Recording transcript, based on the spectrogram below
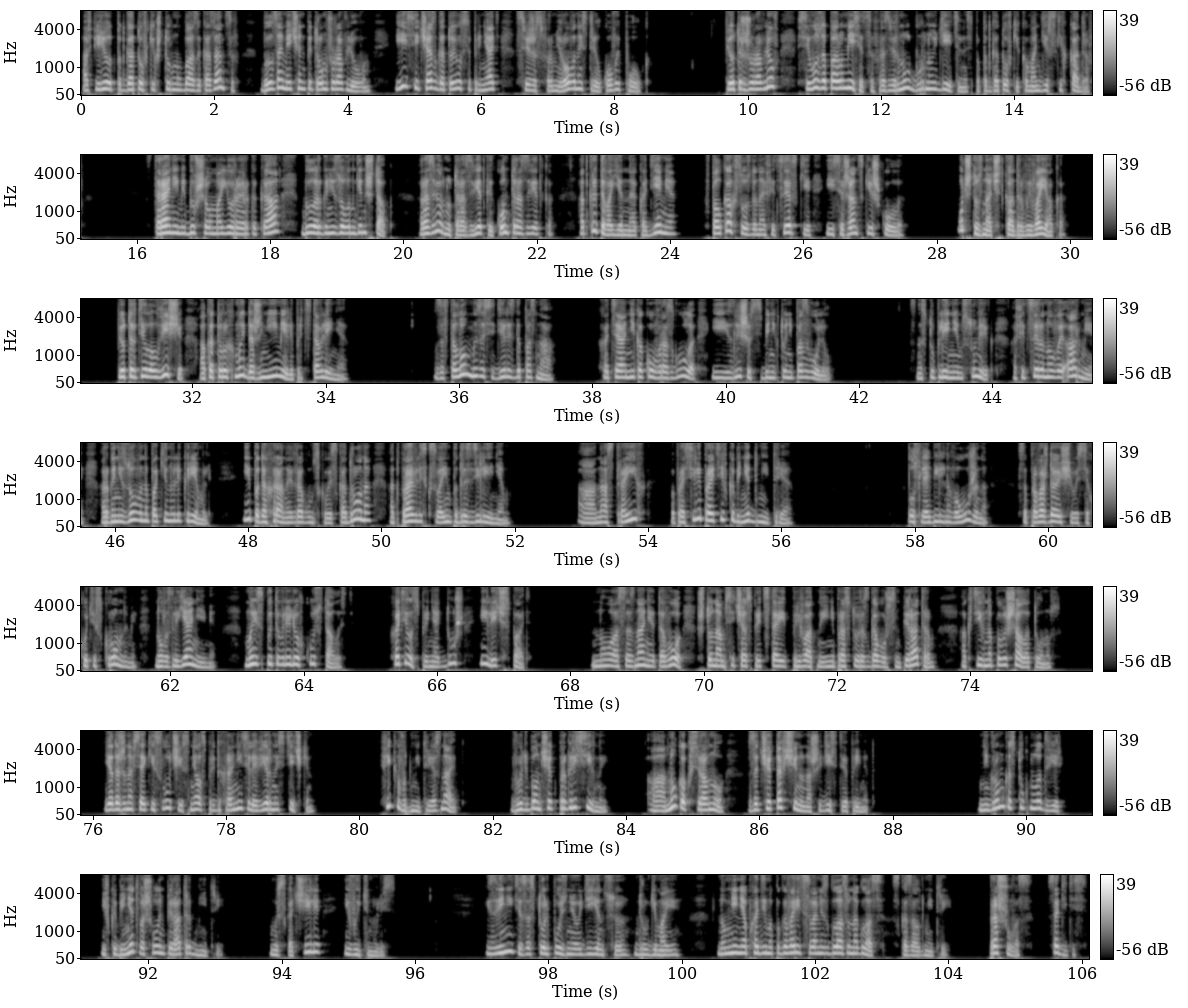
а в период подготовки к штурму базы казанцев был замечен Петром Журавлевым и сейчас готовился принять свежесформированный стрелковый полк. Петр Журавлев всего за пару месяцев развернул бурную деятельность по подготовке командирских кадров. Стараниями бывшего майора РККА был организован генштаб, развернута разведка и контрразведка, открыта военная академия, в полках созданы офицерские и сержантские школы. Вот что значит кадровый вояка. Петр делал вещи, о которых мы даже не имели представления. За столом мы засиделись допоздна хотя никакого разгула и излишеств себе никто не позволил. С наступлением сумерек офицеры новой армии организованно покинули Кремль и под охраной Драгунского эскадрона отправились к своим подразделениям. А нас троих попросили пройти в кабинет Дмитрия. После обильного ужина, сопровождающегося хоть и скромными, но возлияниями, мы испытывали легкую усталость. Хотелось принять душ и лечь спать. Но осознание того, что нам сейчас предстоит приватный и непростой разговор с императором, активно повышало тонус. Я даже на всякий случай снял с предохранителя верный Стечкин. Фиг его Дмитрия знает. Вроде бы он человек прогрессивный, а ну как все равно за чертовщину наши действия примет. Негромко стукнула дверь, и в кабинет вошел император Дмитрий. Мы вскочили и вытянулись. Извините за столь позднюю аудиенцию, други мои, но мне необходимо поговорить с вами с глазу на глаз, сказал Дмитрий. Прошу вас, садитесь.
